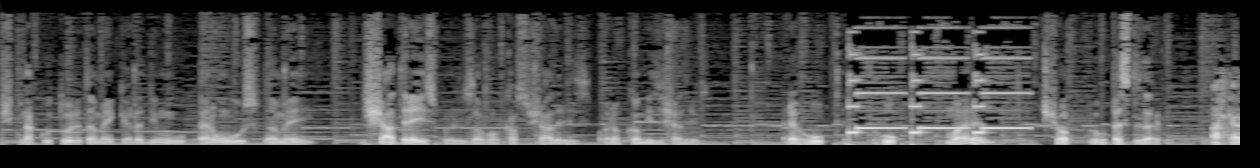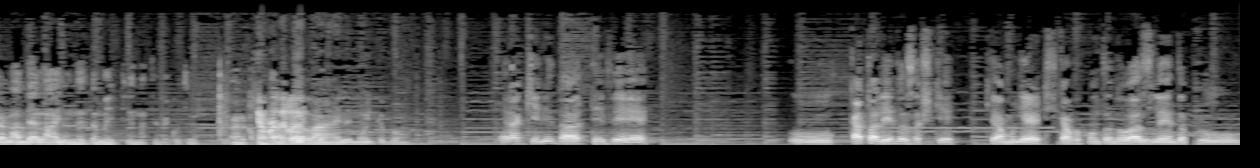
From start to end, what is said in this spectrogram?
acho que na cultura também, que era de um. Era um urso também. De xadrez, pô. Eles usavam calça de xadrez. Era camisa de xadrez. Era Hulk. Hulk. Como era? Deixa eu, eu vou pesquisar aqui. Acho que era Madeline, né? Também tinha na TV Cultura. Era Madeline. Madeline, muito bom. Era aquele da TVE. O Catalendas, acho que é. Que é a mulher que ficava contando as lendas pro.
